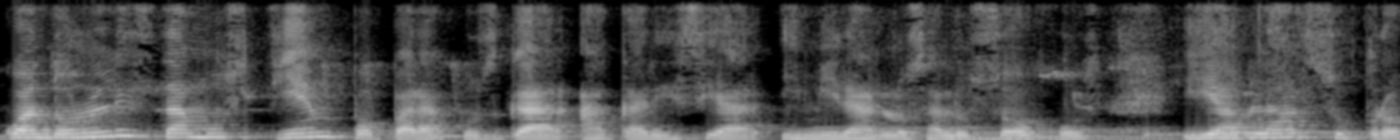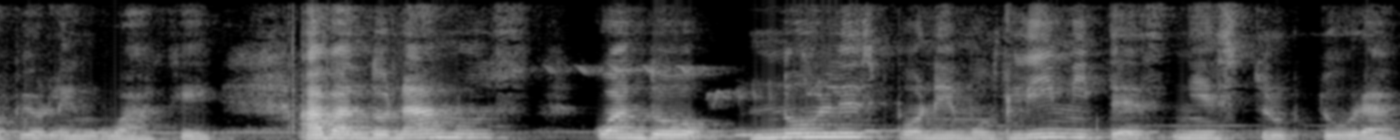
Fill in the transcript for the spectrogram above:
cuando no les damos tiempo para juzgar, acariciar y mirarlos a los ojos y hablar su propio lenguaje. Abandonamos cuando no les ponemos límites ni estructura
